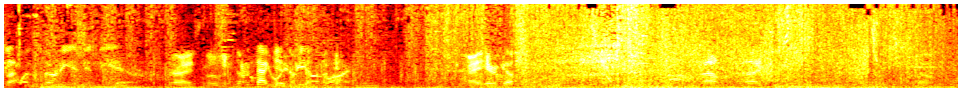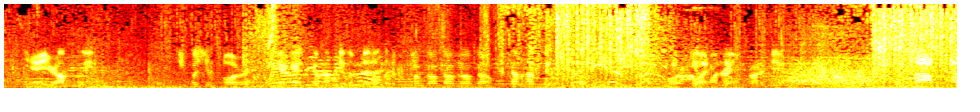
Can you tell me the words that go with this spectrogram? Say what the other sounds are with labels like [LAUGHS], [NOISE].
130 is in the air. Alright, moving. Don't attack yet, don't. Okay. Alright, here we go. Oh, nice. Yeah, you're all clean. Keep pushing forward. Yeah, guys, coming up through the middle. Go, go, go, go, go. Coming up through the middle. One right in front of you. Stop.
